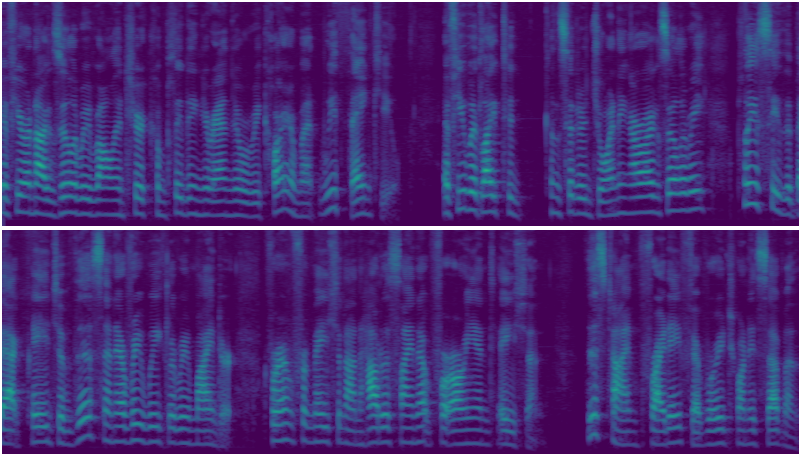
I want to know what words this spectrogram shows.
If you're an auxiliary volunteer completing your annual requirement, we thank you. If you would like to consider joining our auxiliary, please see the back page of this and every weekly reminder for information on how to sign up for orientation. This time, Friday, February 27th.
